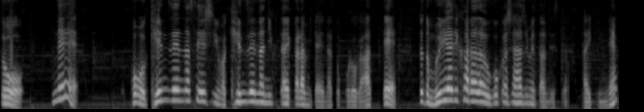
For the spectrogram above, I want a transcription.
そう。で、こう、健全な精神は健全な肉体からみたいなところがあって、ちょっと無理やり体を動かし始めたんですよ、最近ね。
